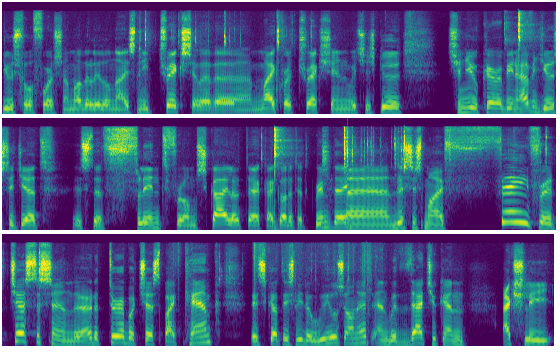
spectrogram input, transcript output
useful for some other little nice neat tricks. So we have a Micro Traxion, which is good. It's a new carabiner, I haven't used it yet. It's the Flint from Skylotec. I got it at Grimpday. And this is my favorite chest ascender, the Turbo Chest by Camp. It's got these little wheels on it. And with that, you can actually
